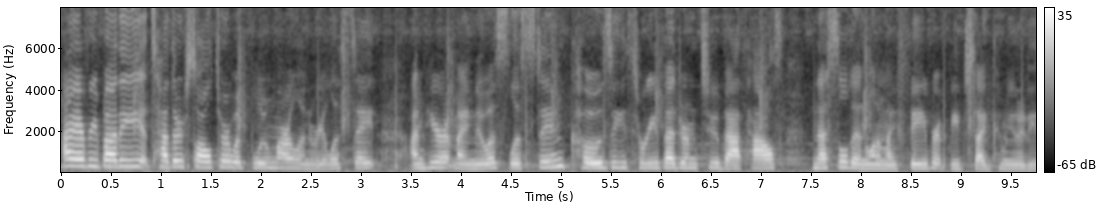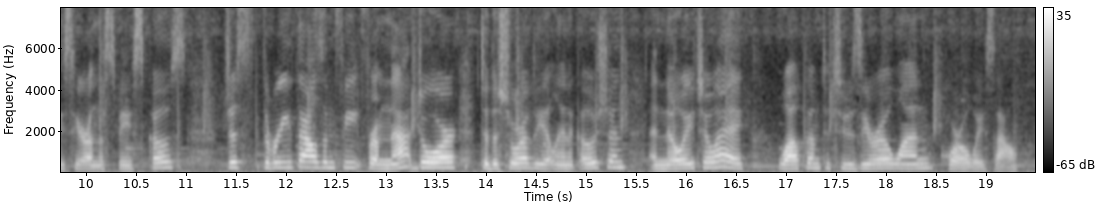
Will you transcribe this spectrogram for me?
Hi everybody, it's Heather Salter with Blue Marlin Real Estate. I'm here at my newest listing, cozy three bedroom, two bath house, nestled in one of my favorite beachside communities here on the Space Coast. Just 3,000 feet from that door to the shore of the Atlantic Ocean and no HOA. Welcome to 201 Coral Way South.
